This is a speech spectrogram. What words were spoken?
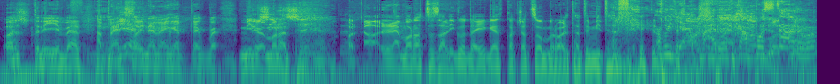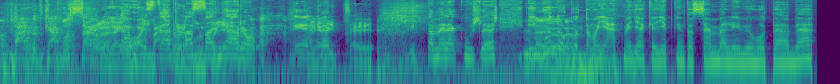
A strébel. Hát persze, hogy nem engedtek be. Miről maradt? Lemaradsz az alig odaégett kacsacomról? Tehát mitől félt? ugye, a párod káposztáról, A párod káposztáról, meg a jó hagymást Káposztáról, tört a szanyáról. burgonyáról. Érted? Ne viccelj. itt a meleg húsleves. Én Na gondolkodtam, hogy átmegyek egyébként a szemben lévő hotelbe,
